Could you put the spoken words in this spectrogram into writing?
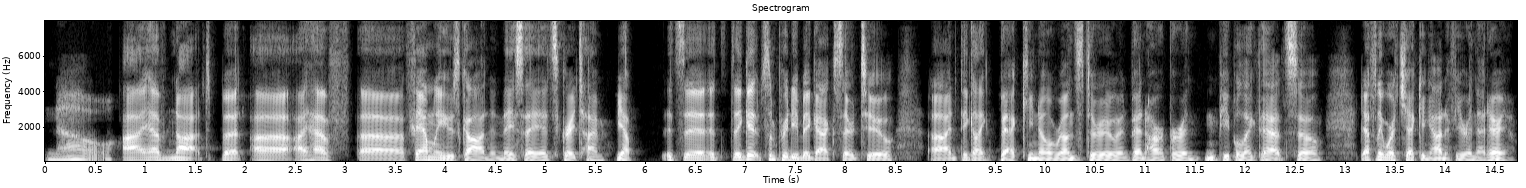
No. I have not, but uh, I have a family who's gone and they say it's a great time. Yep. it's a it's, they get some pretty big acts there too. Uh, I think like Beck, you know, runs through and Ben Harper and, and, people like that. So definitely worth checking out if you're in that area.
